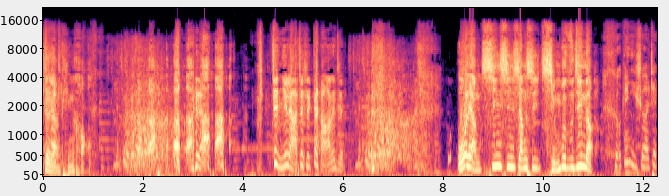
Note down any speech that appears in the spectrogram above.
这样挺好。这你俩这是干啥呢？这 我俩心心相惜，情不自禁的。我跟你说，这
